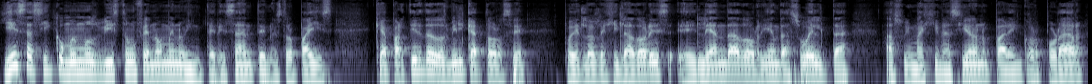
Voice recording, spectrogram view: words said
Y es así como hemos visto un fenómeno interesante en nuestro país, que a partir de 2014, pues los legisladores eh, le han dado rienda suelta a su imaginación para incorporar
